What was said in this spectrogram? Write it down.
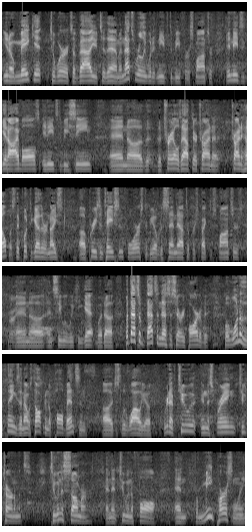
You know, make it to where it's a value to them, and that's really what it needs to be for a sponsor. It needs to get eyeballs. It needs to be seen, and uh, the the trails out there trying to trying to help us. They put together a nice uh, presentation for us to be able to send out to prospective sponsors Right. and uh, and see what we can get. But uh, but that's a that's a necessary part of it. But one of the things, and I was talking to Paul Benson uh, just a little while ago, we're gonna have two in the spring, two tournaments, two in the summer, and then two in the fall. And for me personally,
